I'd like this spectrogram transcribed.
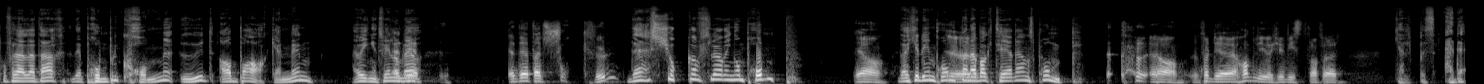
på å fortelle dette her? Det, prompen kommer ut av bakenden din. Det er jo ingen tvil om det. det, er dette et sjokkfunn? Det er sjokkavsløring om promp. Ja. Det er ikke din promp, Eh. men det er bakteriens promp. ja. For det hadde vi jo ikke visst fra før. Hjelpes, er det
